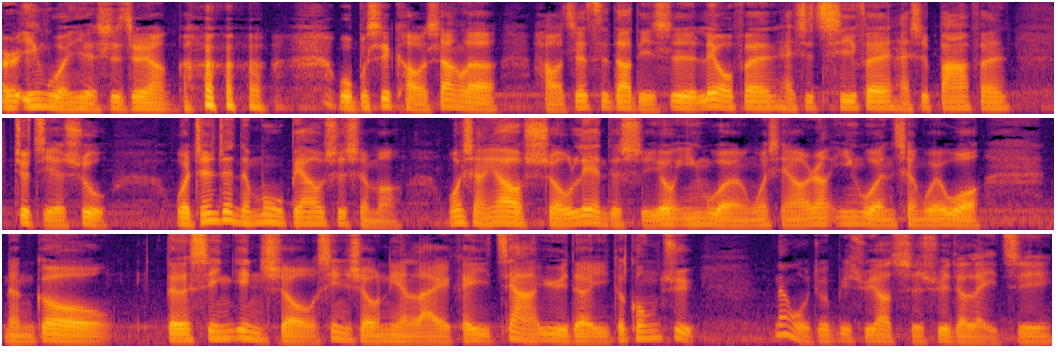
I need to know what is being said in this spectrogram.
而英文也是这样。我不是考上了，好，这次到底是六分还是七分还是八分就结束？我真正的目标是什么？我想要熟练的使用英文，我想要让英文成为我能够得心应手、信手拈来、可以驾驭的一个工具。那我就必须要持续的累积，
